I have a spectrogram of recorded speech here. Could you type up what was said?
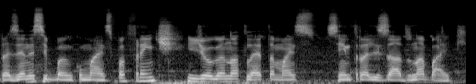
trazendo esse banco mais para frente e jogando o atleta mais centralizado na bike.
